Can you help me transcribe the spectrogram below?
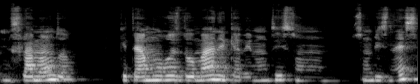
une flamande qui était amoureuse d'Oman et qui avait monté son son business.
